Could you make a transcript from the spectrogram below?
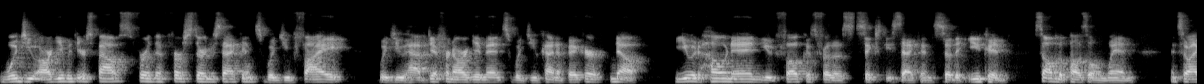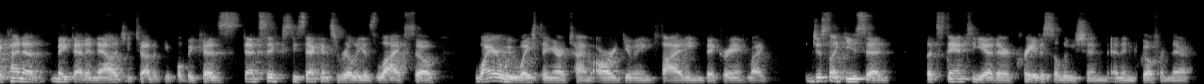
Would you argue with your spouse for the first 30 seconds? Would you fight? Would you have different arguments? Would you kind of bicker? No. You would hone in, you'd focus for those 60 seconds so that you could solve the puzzle and win. And so I kind of make that analogy to other people because that 60 seconds really is life. So why are we wasting our time arguing, fighting, bickering? Like, just like you said, let's stand together, create a solution, and then go from there.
